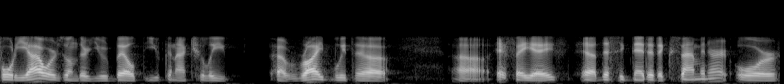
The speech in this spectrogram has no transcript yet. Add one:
40 hours under your belt, you can actually uh, ride with a, uh FAA uh, designated examiner or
